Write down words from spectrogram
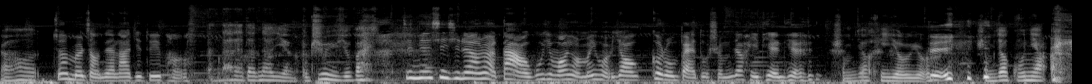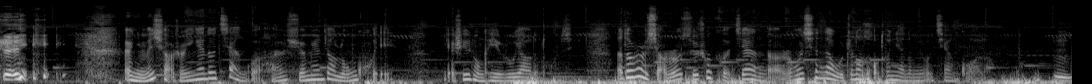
然后专门长在垃圾堆旁。那那那那也不至于就把 今天信息量有点大，我估计网友们一会儿要各种百度什么叫黑天天。什么叫黑悠悠，对什么叫姑娘儿。对，哎，你们小时候应该都见过，好像学名叫龙葵，也是一种可以入药的东西。那都是小时候随处可见的，然后现在我真的好多年都没有见过了。嗯，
